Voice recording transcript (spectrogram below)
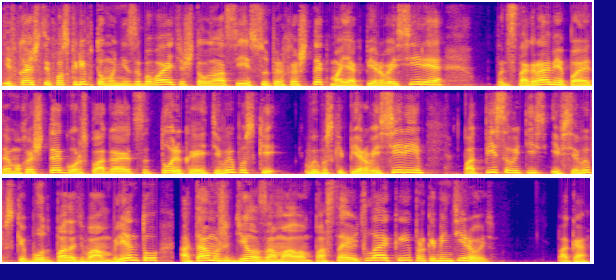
И в качестве по скриптуму не забывайте, что у нас есть супер хэштег «Маяк первая серия» в Инстаграме, по этому хэштегу располагаются только эти выпуски, выпуски первой серии. Подписывайтесь, и все выпуски будут падать вам в ленту, а там уже дело за малым. Поставить лайк и прокомментировать. Пока.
